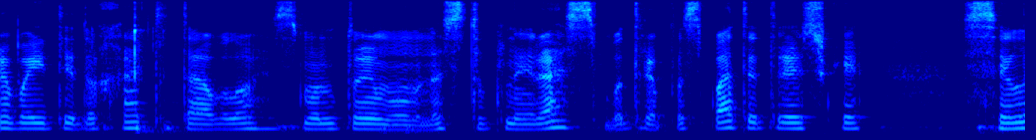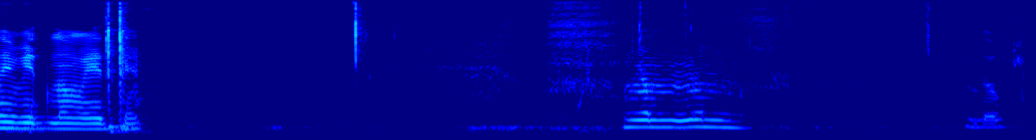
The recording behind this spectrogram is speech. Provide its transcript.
Треба йти до хати та влоги змонтуємо в наступний раз, бо треба поспати трішки, сили відновити. Добре.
